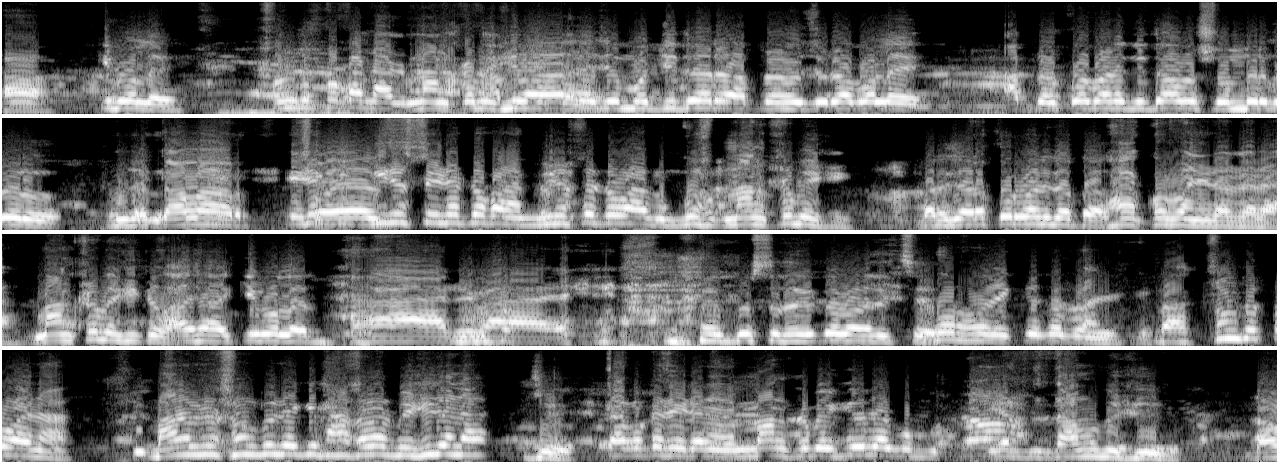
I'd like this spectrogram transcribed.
হ্যাঁ। কি বলে? সুন্দর তো না মাংস বেশি এই যে মসজিদের আপনার হুজুরা বলে আপনার কোরবানি দিতে হবে সুন্দর গরু কালার হয় হয়, মাংস বেশি। মানে যারা কোরবানি দাতা হ্যাঁ কোরবানিটা যারা মাংস বেশি তো। হয়। হাই কি বলেন? আরে ভাই। গোস্ত থেকে কোরবানি দিচ্ছে। সুন্দর কোরবানি দিচ্ছে? তো হয় না। মানুষের সুন্দর দেখি বেশি দেয় না তারপর কাছে এটা না মাংস বেশি হলে দামও বেশি। দাম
